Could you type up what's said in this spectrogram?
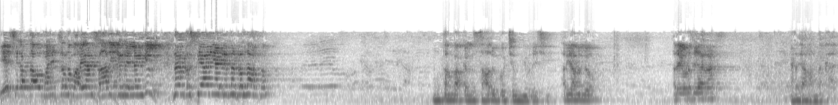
യേശു കർത്താവ് മരിച്ചെന്ന് പറയാൻ സാധിക്കുന്നില്ലെങ്കിൽ ഞാൻ ക്രിസ്ത്യാനിയായിട്ട് ഇരുന്നിട്ട് എന്താ അർത്ഥം? മുത്താമ്പാക്കൽ സാധു കൊച്ചു ഉപദേശി അറിയാമല്ലോ? അതേ എവിടുത്തുകാരനാ ഇടയാളമ്പക്കാരൻ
